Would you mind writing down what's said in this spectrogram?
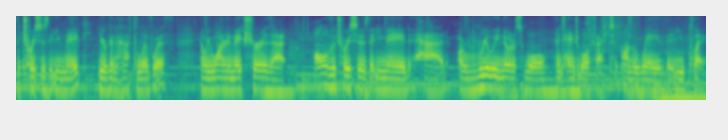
The choices that you make, you're going to have to live with. And we wanted to make sure that all of the choices that you made had a really noticeable and tangible effect on the way that you play.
